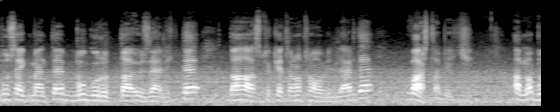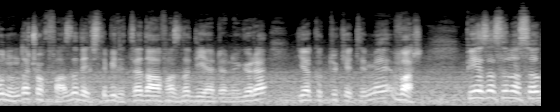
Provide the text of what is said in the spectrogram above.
bu segmentte, bu grupta özellikle daha az tüketen otomobillerde var tabii ki. Ama bunun da çok fazla değil. İşte 1 litre daha fazla diğerlerine göre yakıt tüketimi var. Piyasası nasıl?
